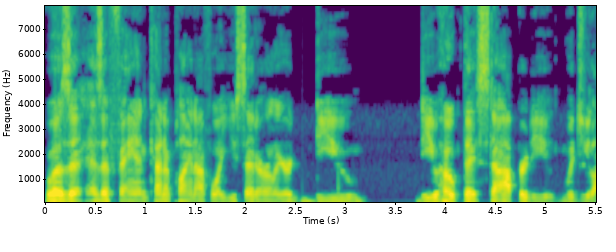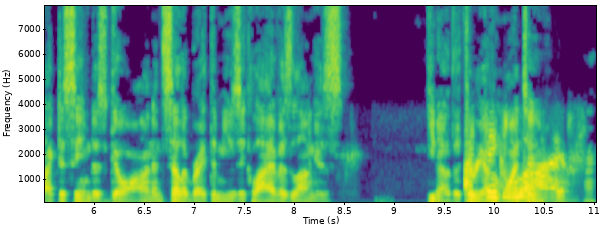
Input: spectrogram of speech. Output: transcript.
well, as a as a fan, kind of playing off what you said earlier, do you do you hope they stop, or do you would you like to see them just go on and celebrate the music live as long as you know the three I of them want live, to?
